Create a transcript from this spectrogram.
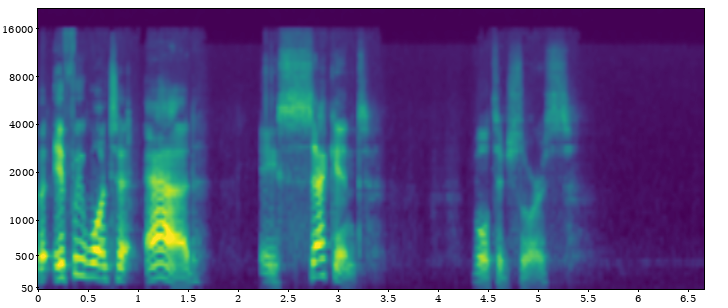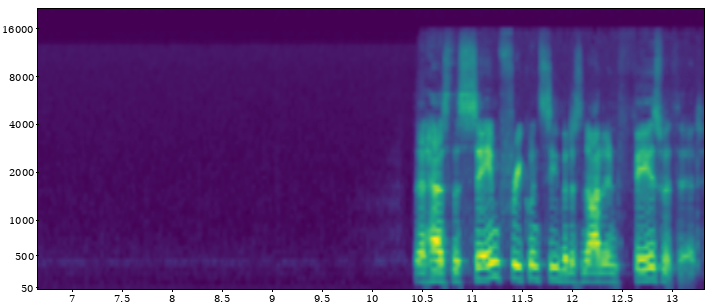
But if we want to add a second voltage source, that has the same frequency but is not in phase with it,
